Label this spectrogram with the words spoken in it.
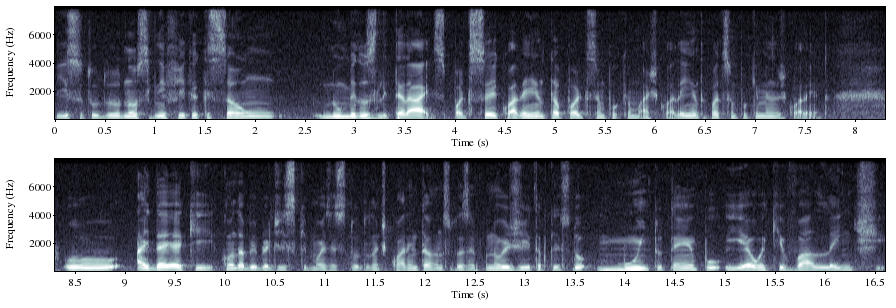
isso tudo não significa que são números literais. Pode ser 40, pode ser um pouquinho mais de 40, pode ser um pouquinho menos de 40. O, a ideia é que, quando a Bíblia diz que Moisés estudou durante 40 anos, por exemplo, no Egito, é porque ele estudou muito tempo e é o equivalente,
